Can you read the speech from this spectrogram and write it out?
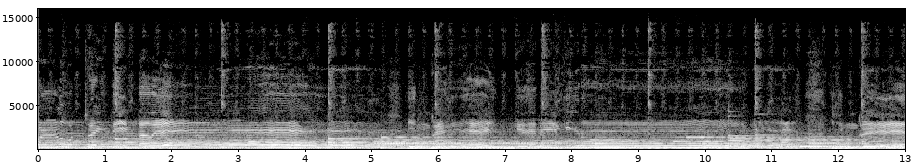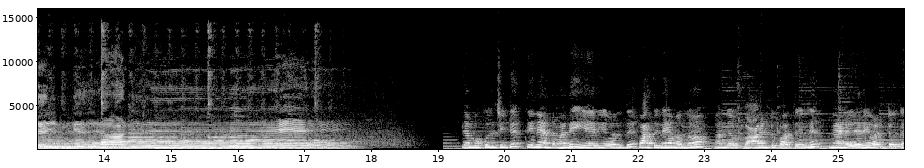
உள்ளூற்றை தீண்டவே. இன்றே நம்ம குளிச்சுட்டு தினே அந்த மாதிரி ஏறி வந்து பார்த்துக்கினே வந்தோம். அந்த பாயிண்ட் பார்த்துக்கின்னு மேலே ஏறி வந்துட்டோங்க.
